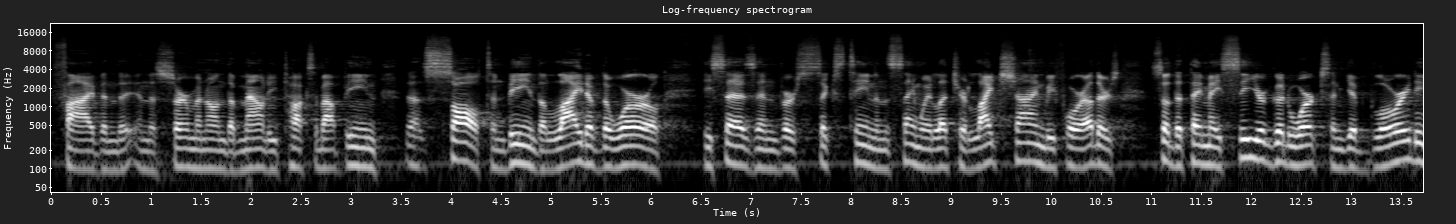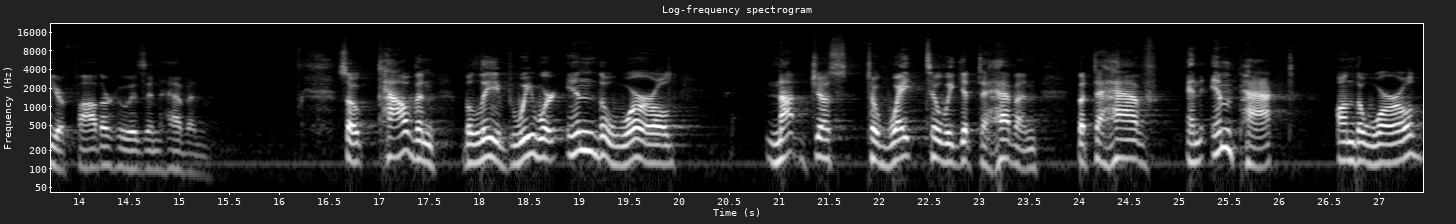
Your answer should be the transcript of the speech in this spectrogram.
5 in the, in the Sermon on the Mount, he talks about being the salt and being the light of the world. He says in verse 16, in the same way, let your light shine before others so that they may see your good works and give glory to your Father who is in heaven. So Calvin believed we were in the world not just to wait till we get to heaven, but to have an impact on the world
